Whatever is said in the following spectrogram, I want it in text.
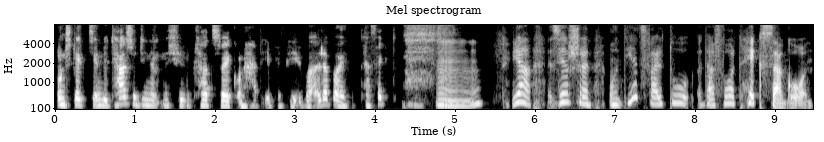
und steckt sie in die Tasche, die nimmt nicht viel Platz weg und hat EPP überall dabei. Perfekt. Mhm. Ja, sehr schön. Und jetzt, weil du das Wort Hexagon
